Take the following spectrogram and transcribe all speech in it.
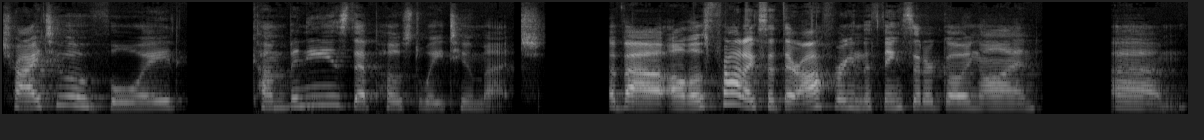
try to avoid companies that post way too much about all those products that they're offering, the things that are going on. Um,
